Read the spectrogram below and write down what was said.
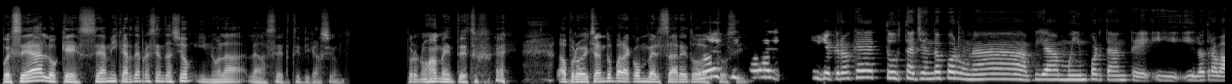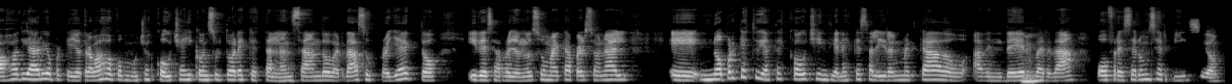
pues sea lo que sea mi carta de presentación y no la, certificación. Pero nuevamente, aprovechando para conversar de todo esto, sí. Y yo creo que tú estás yendo por una vía muy importante y, y, lo trabajo a diario porque yo trabajo con muchos coaches y consultores que están lanzando, ¿verdad?, sus proyectos y desarrollando su marca personal. Eh, no porque estudiaste coaching tienes que salir al mercado a vender, ¿verdad?, o ofrecer un servicio.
